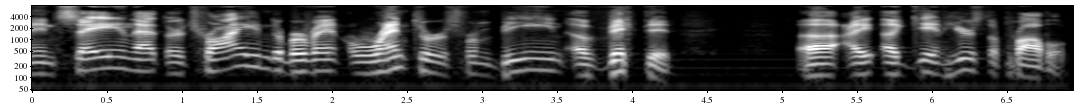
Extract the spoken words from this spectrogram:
In saying that they're trying to prevent renters from being evicted. Uh, I, again, here's the problem.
